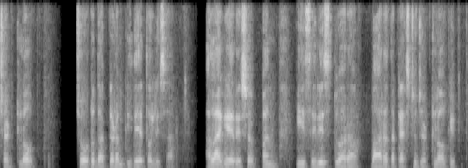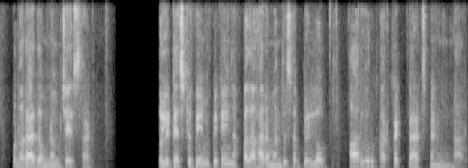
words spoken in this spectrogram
జట్టులో చోటు దక్కడం ఇదే తొలిసారి. అలాగే రిషబ్ పంత్ ఈ సిరీస్ ద్వారా భారత టెస్టు జట్టులోకి పునరాగమనం చేశాడు. తొలి టెస్టుకు ఎంపికైన పదహారు మంది సభ్యుల్లో ఆరుగురు పర్ఫెక్ట్ బ్యాట్స్మెన్ ఉన్నారు.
